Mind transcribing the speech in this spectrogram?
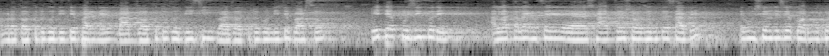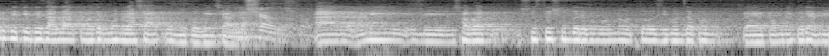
আমরা ততটুকু দিতে পারি নাই বা যতটুকু দিছি বা যতটুকু নিতে পারছ, এটা পুঁজি করে আল্লাহ তালার কাছে সাহায্য সহযোগিতা চাবে। এবং সে অনুযায়ী কর্ম করবে দেখবে যে আল্লাহ তোমাদের মনের আশা পূর্ণ করবে ইনশাআল্লাহ। আর আমি সবার সুস্থ সুন্দর এবং উন্নত জীবনযাপন কামনা করে আমি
